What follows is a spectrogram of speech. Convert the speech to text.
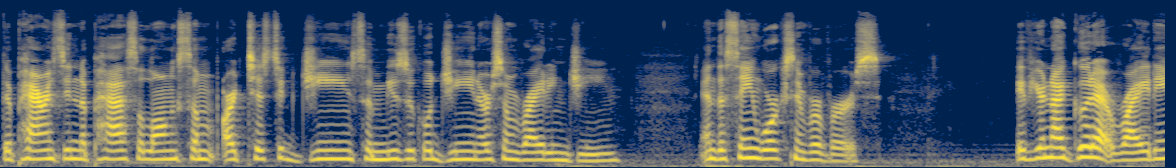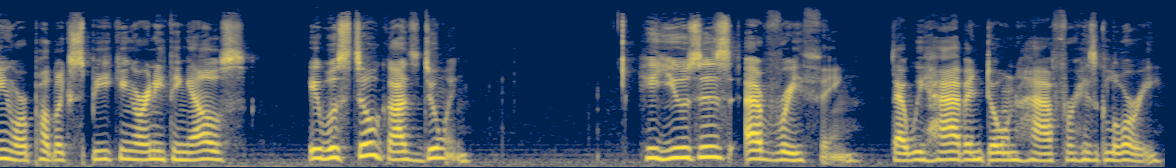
their parents didn't pass along some artistic gene, some musical gene or some writing gene. And the same works in reverse. If you're not good at writing or public speaking or anything else, it was still God's doing. He uses everything that we have and don't have for his glory.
